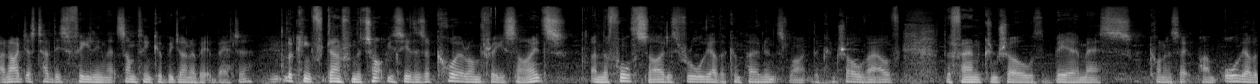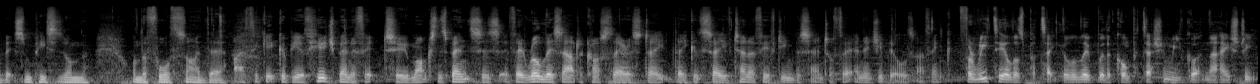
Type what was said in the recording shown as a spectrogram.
and I just had this feeling that something could be done a bit better. Looking down from the top, you see there's a coil on three sides, and the fourth side is for all the other components like the control valve, the fan controls, the BMS, condensate pump, all the other bits and pieces on the on the fourth side there. I think it could be of huge benefit to Marks and Spencers if they roll this out across their estate. They could save 10 or 15% off their energy bills, I think. For retailers, particularly with the competition we've got in the high street,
